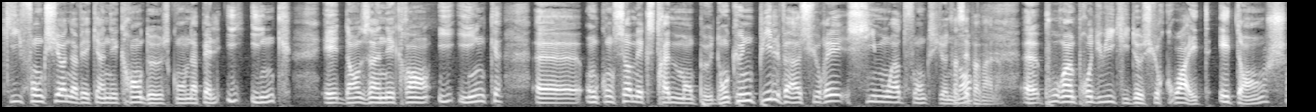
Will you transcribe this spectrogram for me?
qui fonctionne avec un écran de ce qu'on appelle e-ink. Et dans un écran e-ink, euh, on consomme extrêmement peu. Donc une pile va assurer six mois de fonctionnement. Ça, c'est pas mal. Euh, pour un produit qui, de surcroît, est étanche.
